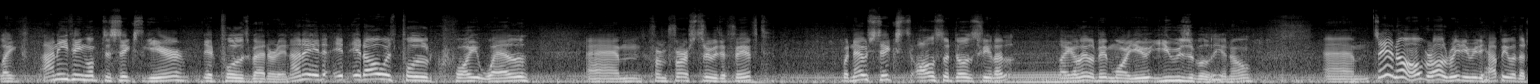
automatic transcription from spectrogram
Like anything up to sixth gear it pulls better in. And it, it, it always pulled quite well um, from first through the fifth. But now sixth also does feel a, like a little bit more usable you know? Um, so yeah know overall really really happy with it.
